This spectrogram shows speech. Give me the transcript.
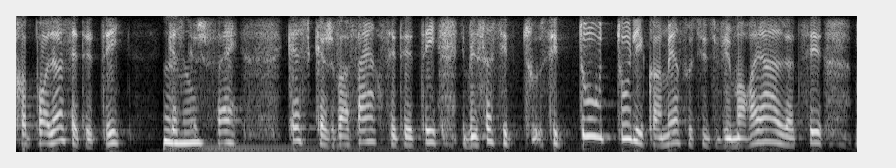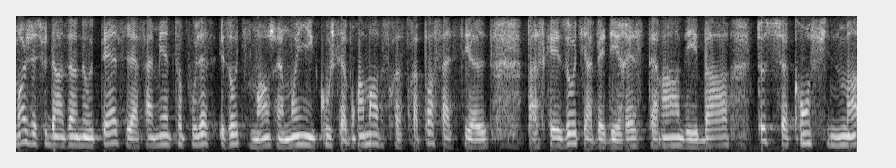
sera pas là cet été. Ah Qu'est-ce que je fais? Qu'est-ce que je vais faire cet été? Eh bien, ça, c'est tout, c'est tout, tous les commerces aussi du Vieux-Montréal, tu sais. Moi, je suis dans un hôtel, c'est la famille Antopoulos. Les autres, ils mangent un moyen coup. C'est vraiment, ce sera pas facile. Parce que les autres, il y avait des restaurants, des bars, tout ce confinement,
